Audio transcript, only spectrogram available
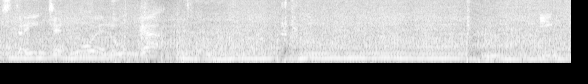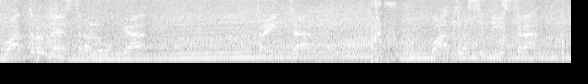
stringe 2 lunga, in 4 destra lunga, 30, 4 sinistra, in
